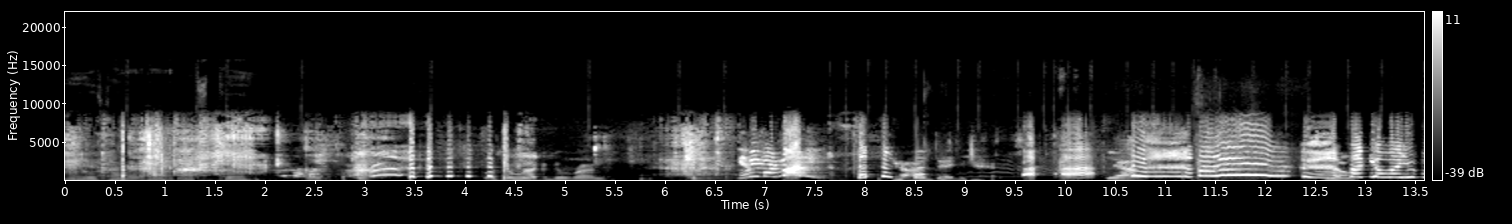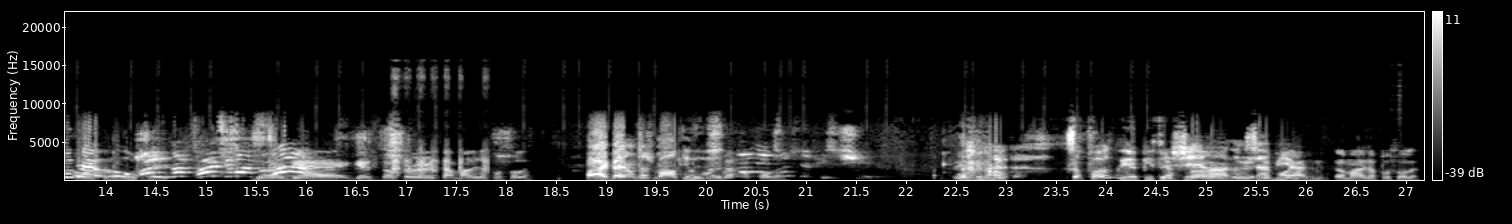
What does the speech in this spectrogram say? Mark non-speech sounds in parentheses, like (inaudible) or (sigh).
Yeah, it's not it. It's. Well, something I could do run. Give me my money! (laughs) God dang. it. (laughs) Yeah? No. Fuck your money, oh, you forgot. Oh, Oh shit. Stop touching my But stuff! get, get stuff for tamales de pozole. Alright, bet don't touch my Tamales Oculus. de pozole. Piece of shit. Are you gonna make (laughs) Supposedly a piece Yeah, of shit, bro, huh? Little if he has tamales de pozole.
